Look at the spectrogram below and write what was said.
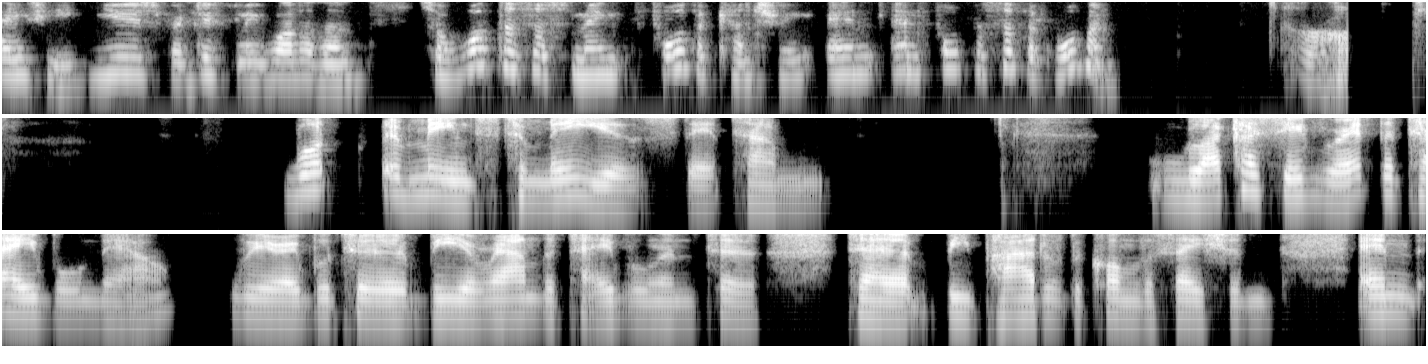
80. Yous were definitely one of them. So, what does this mean for the country and, and for Pacific women? Oh, what it means to me is that um, like I said, we're at the table now. We're able to be around the table and to to be part of the conversation. And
